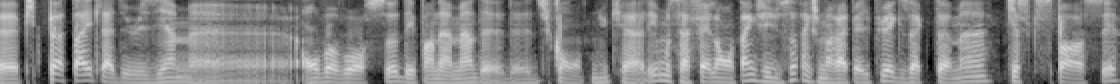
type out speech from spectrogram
Euh, puis peut-être la deuxième, euh, on va voir ça, dépendamment du contenu qui a. Moi, ça fait longtemps que j'ai lu ça, fait que je me rappelle plus exactement qu'est-ce qui se passait.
